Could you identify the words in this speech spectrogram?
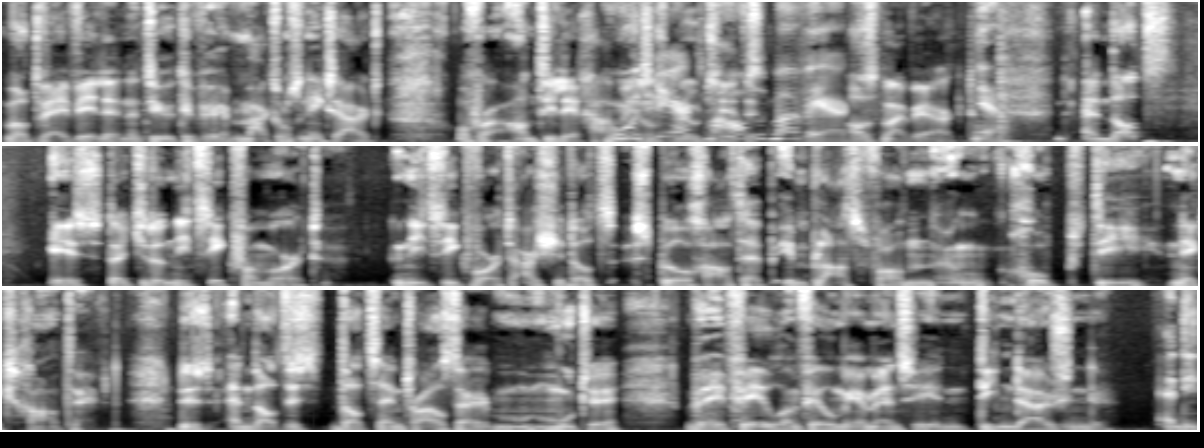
Wat wij willen natuurlijk, het maakt ons niks uit of er antilichamen Hoe in het ons werkt, bloed maar zitten. als het maar werkt. Als het maar werkt. Ja. En dat is dat je er niet ziek van wordt. Niet ziek wordt als je dat spul gehad hebt in plaats van een groep die niks gehad heeft. Dus, en dat, is, dat zijn trials, daar moeten we veel en veel meer mensen in, tienduizenden. En die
